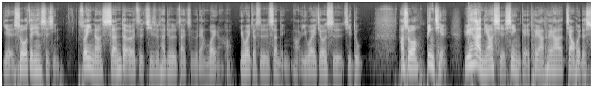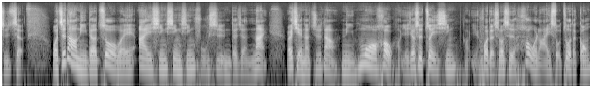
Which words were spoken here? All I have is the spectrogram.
也说这件事情。所以呢，神的儿子其实他就是在指两位了哈，一位就是圣灵，哈，一位就是基督。他说，并且约翰，你要写信给推亚推拉教会的使者。我知道你的作为、爱心、信心、服侍、你的忍耐，而且呢，知道你幕后，也就是最新啊，也或者说是后来所做的功，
